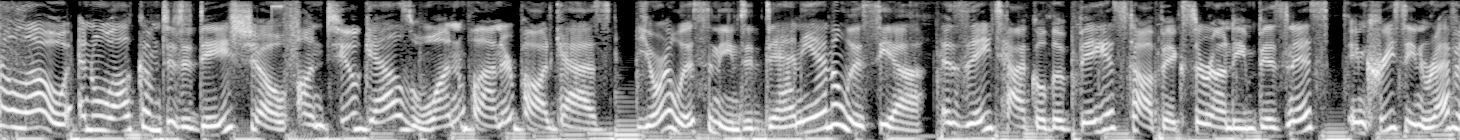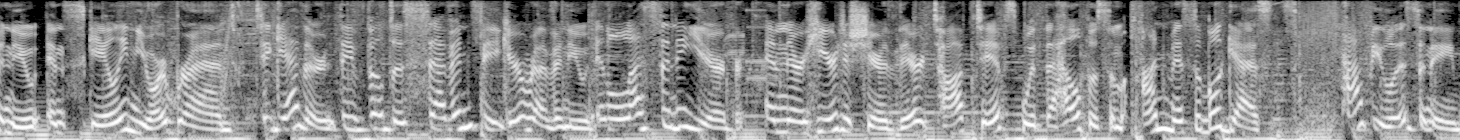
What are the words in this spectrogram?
Hello, and welcome to today's show on Two Gals One Planner podcast. You're listening to Dani and Alicia as they tackle the biggest topics surrounding business, increasing revenue, and scaling your brand. Together, they've built a seven figure revenue in less than a year, and they're here to share their top tips with the help of some unmissable guests. Happy listening.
